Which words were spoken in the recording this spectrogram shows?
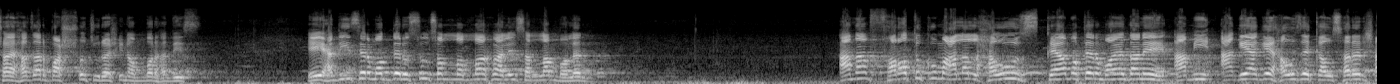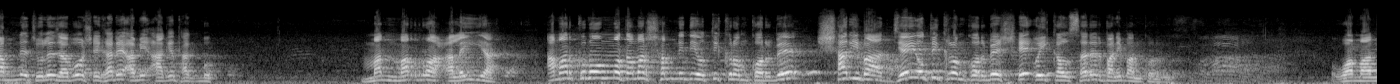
ছয় হাজার পাঁচশো চুরাশি নম্বর হাদিস। এই হাদিসের মধ্যে রসুল সাল্লাহ আলী সাল্লাম বলেন, আনা ফরতুকুম আলাল হাউজ, কেয়ামতের ময়দানে আমি আগে আগে হাউজে কাউসারের সামনে চলে যাব, সেখানে আমি আগে থাকব। মান মার্র আলাইয়া, আমার কোন উম্মত আমার সামনে দিয়ে অতিক্রম করবে, সারিবা যেই অতিক্রম করবে, সে ওই কাউসারের পানি পান করবে। ওয়ামান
